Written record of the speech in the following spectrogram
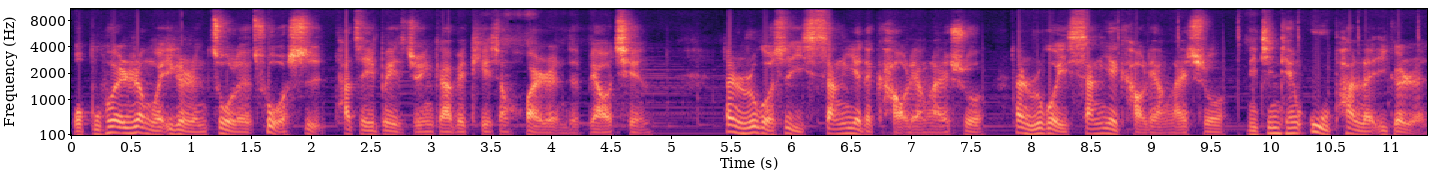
我不会认为一个人做了错事，他这一辈子就应该被贴上坏人的标签。但如果是以商业的考量来说，但如果以商业考量来说，你今天误判了一个人，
